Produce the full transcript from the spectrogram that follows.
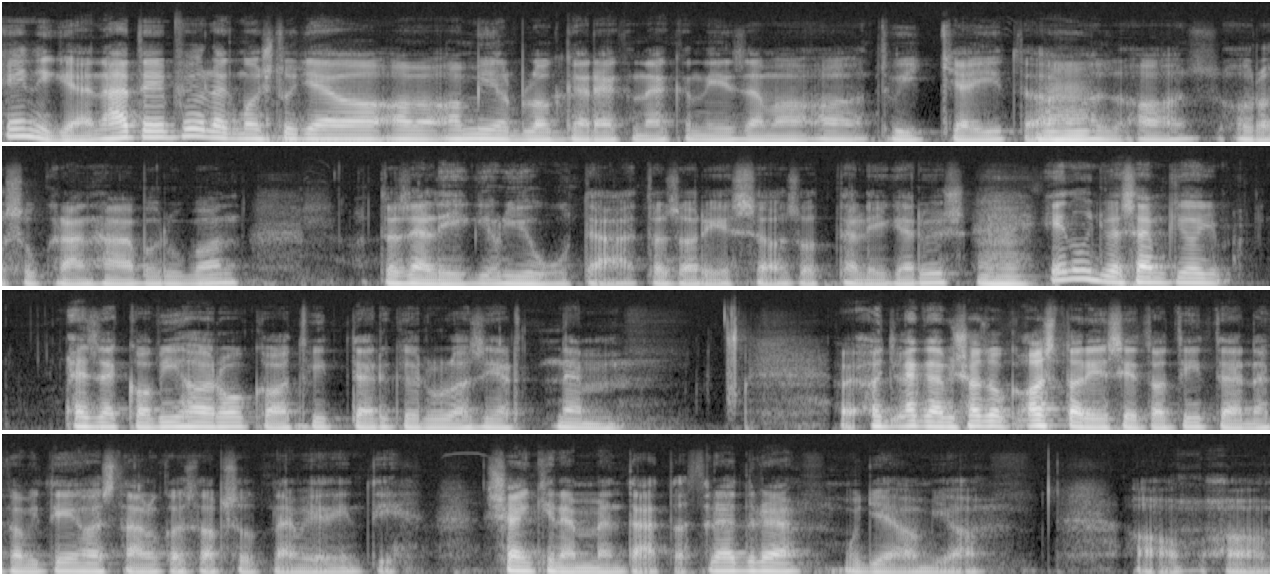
Én igen. Hát én főleg most ugye a, a, a mail bloggereknek nézem a, a tweetjeit uh-huh. az, az orosz-ukrán háborúban az elég jó, tehát az a része az ott elég erős. Uh-huh. Én úgy veszem ki, hogy ezek a viharok a Twitter körül azért nem, legalábbis azok, azt a részét a Twitternek, amit én használok, az abszolút nem érinti. Senki nem ment át a threadre, ugye, ami a, a, a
